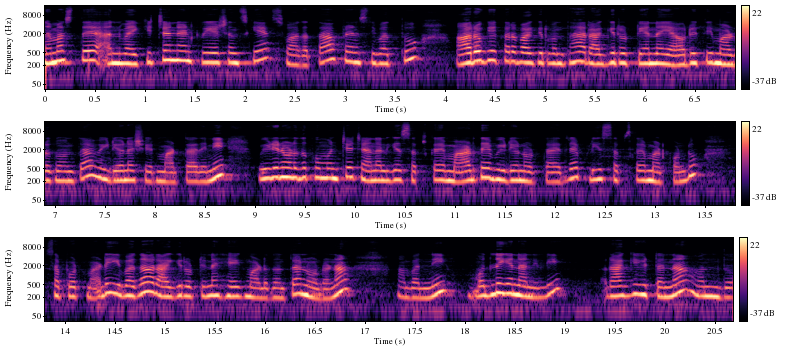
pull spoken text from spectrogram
ನಮಸ್ತೆ, ಅನ್ವಯ್ ಕಿಚನ್ ಆ್ಯಂಡ್ ಕ್ರಿಯೇಷನ್ಸ್ಗೆ ಸ್ವಾಗತ. ಫ್ರೆಂಡ್ಸ್, ಇವತ್ತು ಆರೋಗ್ಯಕರವಾಗಿರುವಂತಹ ರಾಗಿ ರೊಟ್ಟಿಯನ್ನು ಯಾವ ರೀತಿ ಮಾಡೋದು ಅಂತ ವೀಡಿಯೋನ ಶೇರ್ ಮಾಡ್ತಾ ಇದ್ದೀನಿ. ವಿಡಿಯೋ ನೋಡೋದಕ್ಕೂ ಮುಂಚೆ ಚಾನಲ್ಗೆ ಸಬ್ಸ್ಕ್ರೈಬ್ ಮಾಡದೆ ವಿಡಿಯೋ ನೋಡ್ತಾ ಇದ್ದರೆ ಪ್ಲೀಸ್ ಸಬ್ಸ್ಕ್ರೈಬ್ ಮಾಡಿಕೊಂಡು ಸಪೋರ್ಟ್ ಮಾಡಿ. ಇವಾಗ ರಾಗಿ ರೊಟ್ಟಿನ ಹೇಗೆ ಮಾಡೋದು ಅಂತ ನೋಡೋಣ. ಬನ್ನಿ. ಮೊದಲಿಗೆ ನಾನಿಲ್ಲಿ ರಾಗಿ ಹಿಟ್ಟನ್ನು ಒಂದು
